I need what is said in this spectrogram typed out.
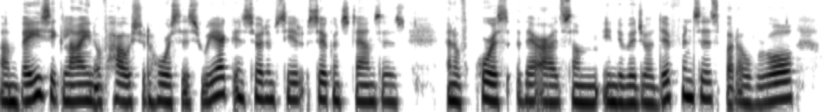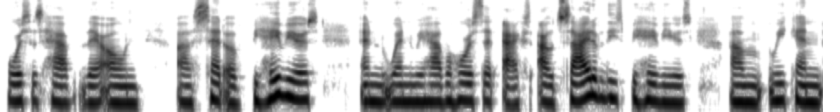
um, basic line of how should horses react in certain cir- circumstances, and of course there are some individual differences, but overall horses have their own uh, set of behaviors. And when we have a horse that acts outside of these behaviors, um, we can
